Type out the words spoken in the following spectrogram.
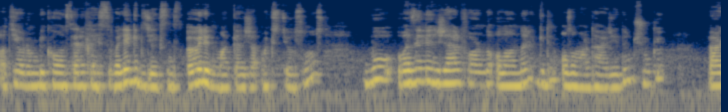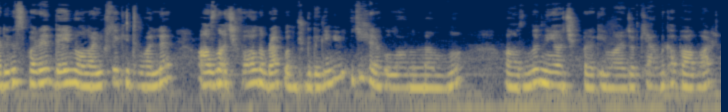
Atıyorum bir konsere, festivale gideceksiniz. Öyle bir makyaj yapmak istiyorsunuz. Bu vazelin jel formda olanları gidin o zaman tercih edin. Çünkü verdiğiniz paraya değmiyorlar yüksek ihtimalle. Ağzını açık falan da bırakmadım. Çünkü dediğim gibi iki kere kullandım ben bunu. Ağzımda niye açık bırakayım ayrıca kendi kapağı var.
